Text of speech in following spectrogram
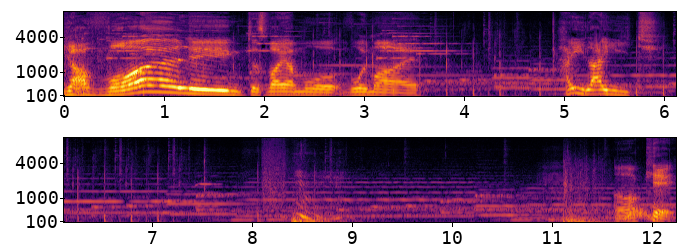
Jawohl, Link. Das war ja wohl mal Highlight. Okay.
